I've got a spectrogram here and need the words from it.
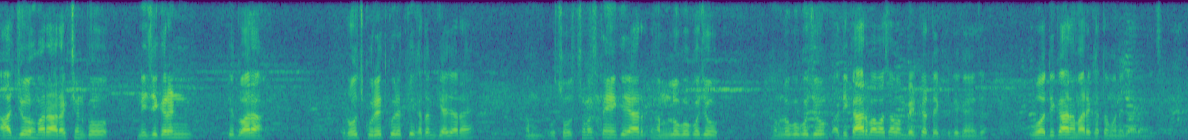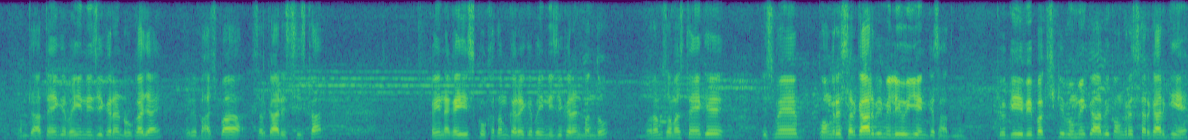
आज जो हमारा आरक्षण को निजीकरण के द्वारा रोज़ कुरेद कुरेद के ख़त्म किया जा रहा है। हम वो सोच समझते हैं कि यार हम लोगों को जो, हम लोगों को जो अधिकार बाबा साहब अंबेडकर दे करके गए थे, वो अधिकार हमारे ख़त्म होने जा रहे हैं। हम चाहते हैं कि भाई निजीकरण रोका जाए और ये भाजपा सरकार इस चीज़ का कहीं ना कहीं इसको ख़त्म करे कि भाई निजीकरण बंद हो। और हम समझते हैं कि इसमें कांग्रेस सरकार भी मिली हुई है इनके साथ में, क्योंकि विपक्ष की भूमिका अभी कांग्रेस सरकार की है,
